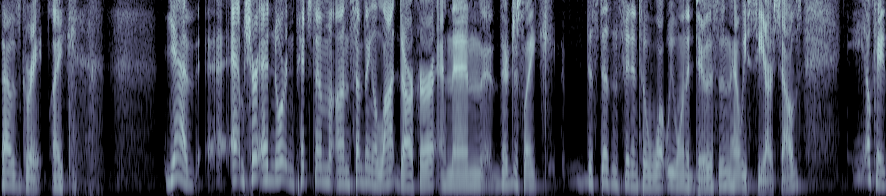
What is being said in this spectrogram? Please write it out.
that was great. Like yeah, uh, I'm sure Ed Norton pitched them on something a lot darker, and then they're just like, this doesn't fit into what we want to do. This isn't how we see ourselves. Okay,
